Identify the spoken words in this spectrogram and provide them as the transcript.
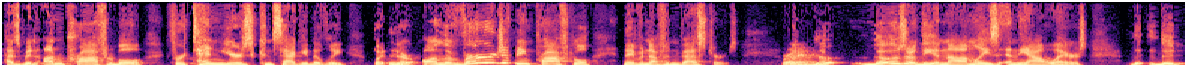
has been unprofitable for 10 years consecutively, but hmm. they're on the verge of being profitable and they have enough investors. Right. Th- those are the anomalies and the outliers. The, the,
